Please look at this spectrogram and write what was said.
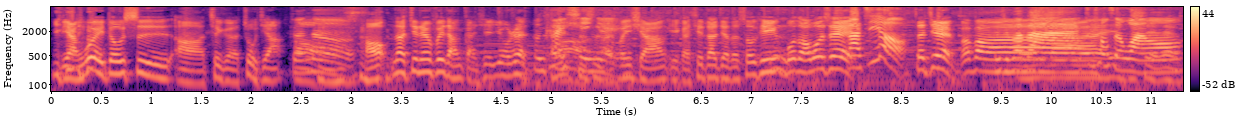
两位都是啊，这个作家，真的。哦好，那今天非常感谢右任，很开心哎。分享，也感谢大家的收听，我导播是，垃圾哦。再见，拜拜，拜拜，去冲绳玩哦。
